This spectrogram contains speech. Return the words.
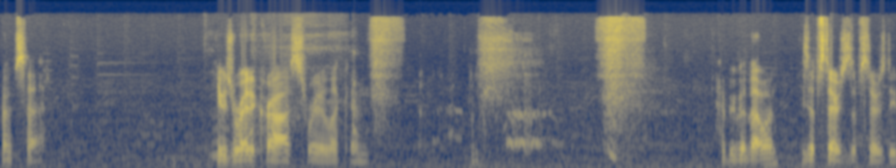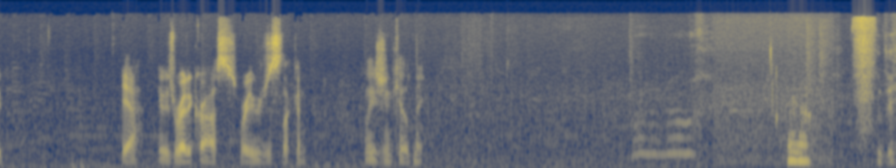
I'm sad. He was right across where you're looking. Happy about that one? He's upstairs, he's upstairs, dude. Yeah, he was right across where you were just looking. Legion killed me. I don't Dude,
